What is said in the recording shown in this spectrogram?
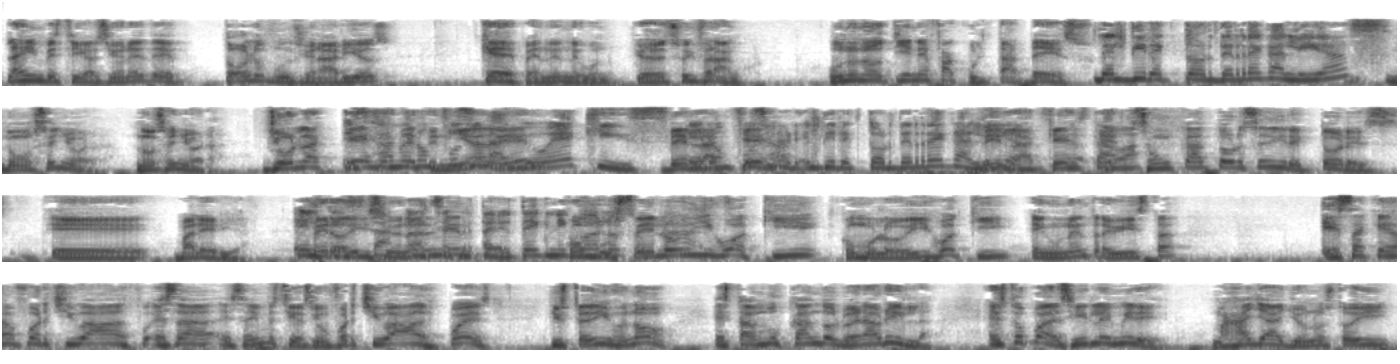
las investigaciones de todos los funcionarios que dependen de uno. Yo soy franco. Uno no tiene facultad de eso. ¿Del director de regalías? No, señora, no, señora. Yo la queja que no que un tenía de funcionario él, X. de era la un queja, el director de regalías. de la que estaba- eh, son 14 directores, eh, Valeria. El Pero está- adicionalmente, como usted lo dijo aquí, como lo dijo aquí en una entrevista, esa queja fue archivada, esa, esa investigación fue archivada después. Y usted dijo, no, están buscando volver a abrirla. Esto para decirle, mire, más allá, yo no estoy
